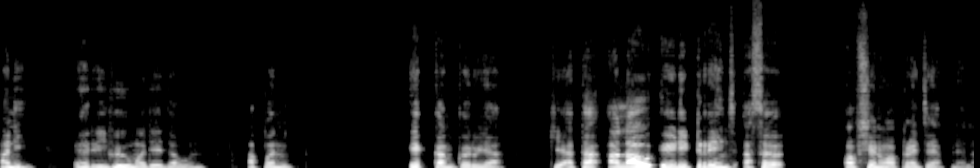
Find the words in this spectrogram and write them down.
आणि रिव्ह्यूमध्ये जाऊन आपण एक काम करूया की आता अलाव एडिट रेंज असं ऑप्शन वापरायचं आहे आपल्याला.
